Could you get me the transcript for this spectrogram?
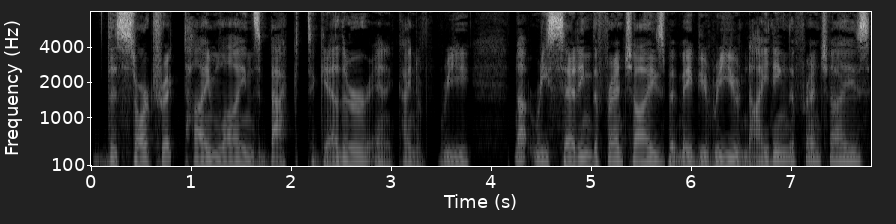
the Star Trek timelines back together and kind of re not resetting the franchise, but maybe reuniting the franchise.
